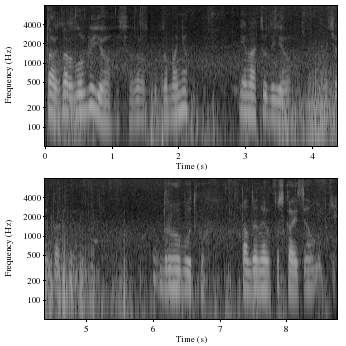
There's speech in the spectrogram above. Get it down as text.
Так, зараз ловлю його, зараз заманю і на туди його, на чертак його. В другу будку, там де не випускаються голубки.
